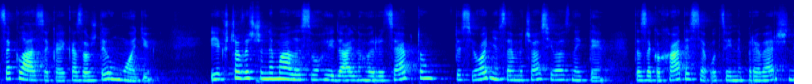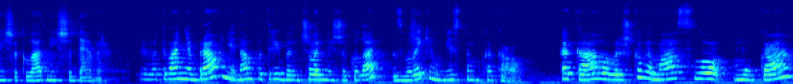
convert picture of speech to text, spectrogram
це класика, яка завжди у моді. Якщо ви ще не мали свого ідеального рецепту, то сьогодні саме час його знайти та закохатися у цей неперевершений шоколадний шедевр. Для приготування брауні нам потрібен чорний шоколад з великим вмістом какао. Какао, вершкове масло, мука,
